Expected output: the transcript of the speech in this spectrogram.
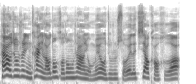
还有就是，你看你劳动合同上有没有就是所谓的绩效考核，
